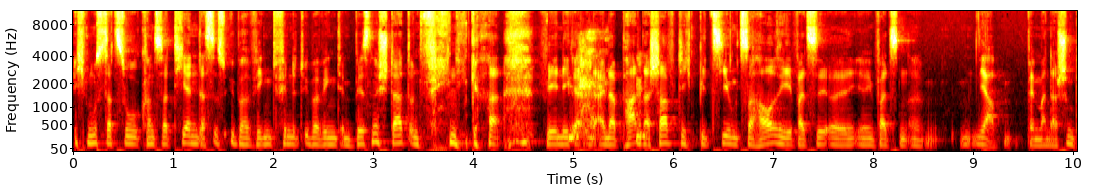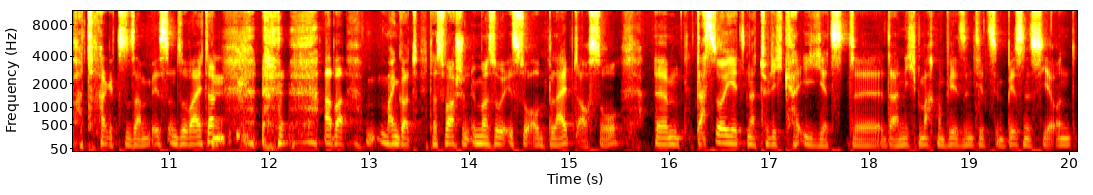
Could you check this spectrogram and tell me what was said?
ich muss dazu konstatieren, dass es überwiegend findet überwiegend im Business statt und weniger, weniger in einer partnerschaftlichen Beziehung zu Hause, jeweils, äh, jeweils äh, ja, wenn man da schon ein paar Tage zusammen ist und so weiter. Mhm. Aber mein Gott, das war schon immer so, ist so und bleibt auch so. Ähm, das soll jetzt natürlich KI jetzt äh, da nicht machen. Wir sind jetzt im Business hier und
